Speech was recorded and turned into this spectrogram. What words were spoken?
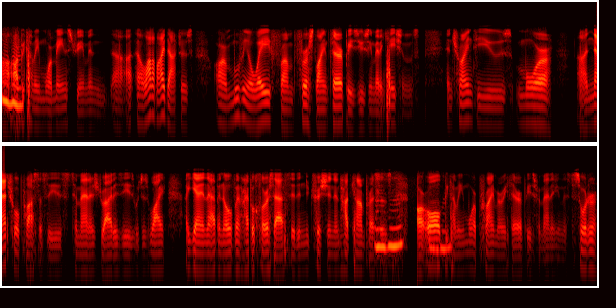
uh, mm-hmm. are becoming more mainstream. And, uh, and a lot of eye doctors are moving away from first line therapies using medications and trying to use more uh, natural processes to manage dry disease, which is why, again, Avenova and hypochlorous acid and nutrition and hot compresses mm-hmm. are all mm-hmm. becoming more primary therapies for managing this disorder.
